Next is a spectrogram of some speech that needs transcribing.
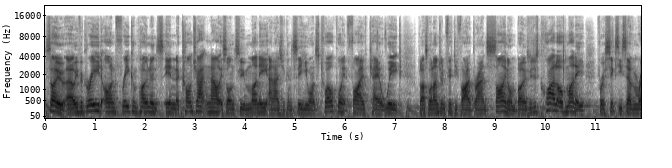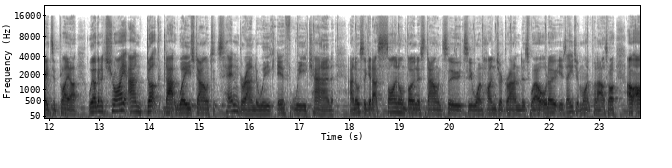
So uh, we've agreed on three components in the contract. Now it's on to money. And as you can see, he wants 12.5k a week plus 155 grand sign-on bonus, which is quite a lot of money for a 67 rated player. We are going to try and duck that wage down to 10 grand a week if we can and also get that sign-on bonus down to to 100 grand as well. Although his agent might pull out, so I'll, I'll,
